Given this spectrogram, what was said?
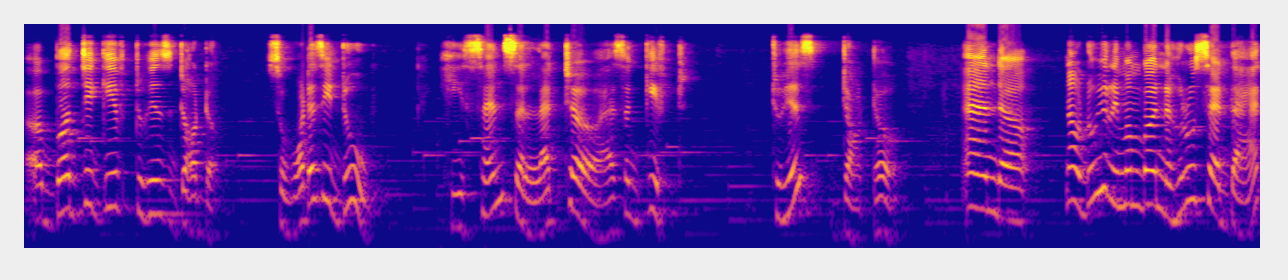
a, birthday gift to his daughter. So what does he do? He sends a letter as a gift to his daughter. And uh, now, do you remember Nehru said that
